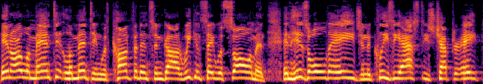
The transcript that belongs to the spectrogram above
In our lament, lamenting with confidence in God, we can say with Solomon in his old age in Ecclesiastes chapter 8,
